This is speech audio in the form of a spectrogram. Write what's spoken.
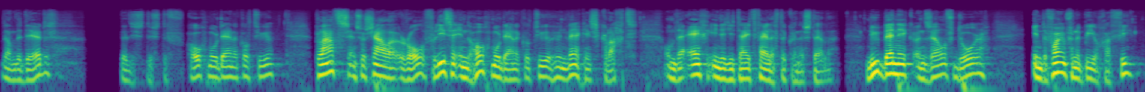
Dan de derde, dat is dus de hoogmoderne cultuur. Plaats en sociale rol verliezen in de hoogmoderne cultuur hun werkingskracht om de eigen identiteit veilig te kunnen stellen. Nu ben ik een zelf door, in de vorm van een biografie,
